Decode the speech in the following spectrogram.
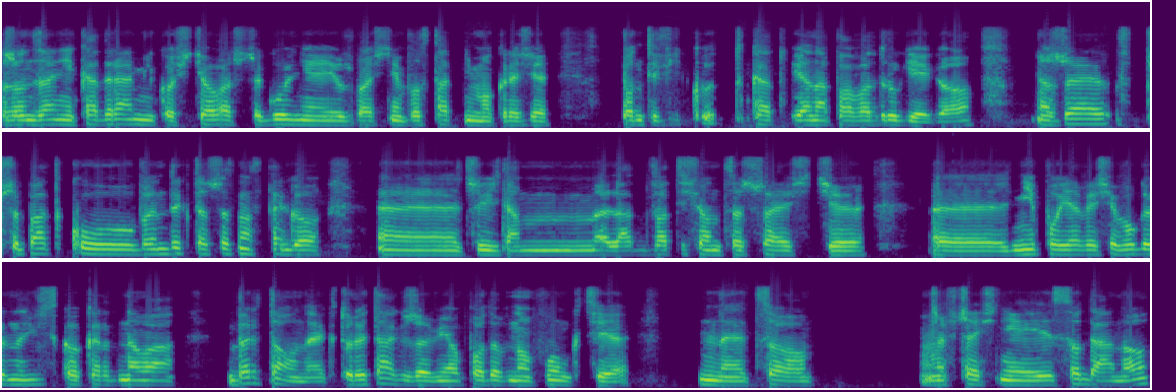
zarządzanie kadrami Kościoła, szczególnie już właśnie w ostatnim okresie pontyfikatu Jana Pawła II, że w przypadku Bendykta XVI, czyli tam lat 2006, nie pojawia się w ogóle nazwisko kardynała Bertone, który także miał podobną funkcję co wcześniej Sodano.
